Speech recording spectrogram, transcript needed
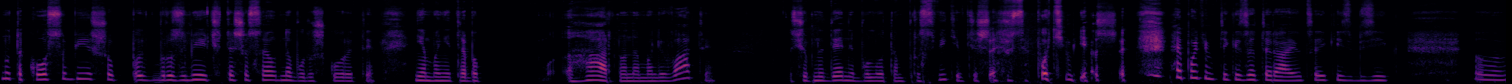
ну тако собі, щоб розуміючи те, що все одно буду шкурити. Ні, мені треба гарно намалювати, щоб ніде не було там просвітів чи ще щось, а потім я ще, а потім тільки затираю. Це якийсь бзік. О.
